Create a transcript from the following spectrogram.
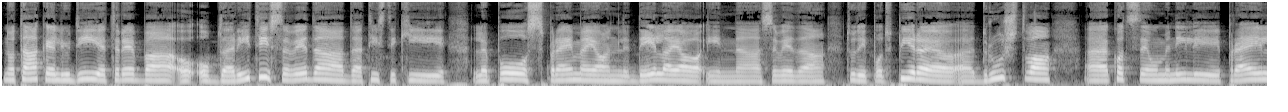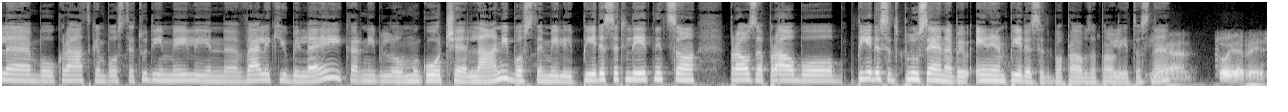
No, take ljudi je treba obdariti, seveda, da tisti, ki lepo sprejmejo in delajo in seveda tudi podpirajo društvo. Kot ste omenili prejle, bo v kratkem boste tudi imeli velik jubilej, kar ni bilo mogoče lani, boste imeli 50-letnico, pravzaprav bo 50 plus 1, 51 bo pravzaprav letos, ne? Ja. To je res.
